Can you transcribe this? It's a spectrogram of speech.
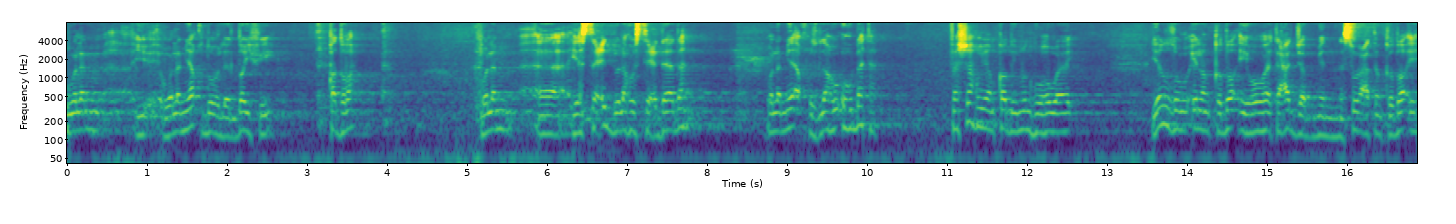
ولم ولم يقدر للضيف قدره ولم يستعد له استعدادا ولم يأخذ له أهبة فالشهر ينقضي منه وهو ينظر إلى انقضائه وهو يتعجب من سرعة انقضائه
